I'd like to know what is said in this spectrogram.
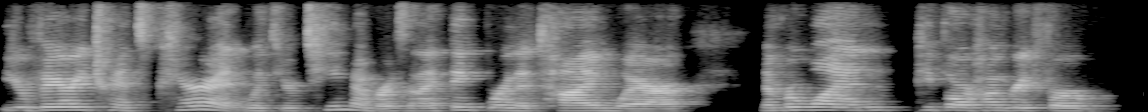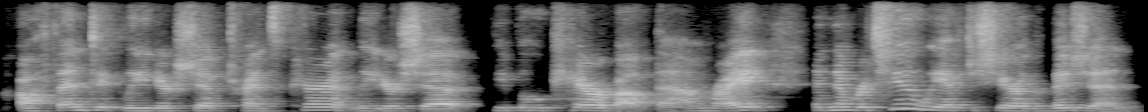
you're very transparent with your team members. And i think we're in a time where number one people are hungry for authentic leadership transparent leadership people who care about them right? And number two we have to share the vision.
